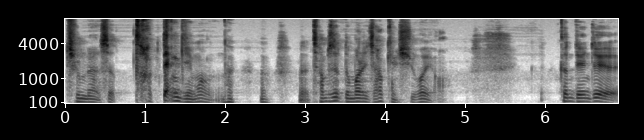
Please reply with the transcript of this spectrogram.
주면서 탁 땡기면 참새 두 마리 잡기 쉬워요. 근데 이제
